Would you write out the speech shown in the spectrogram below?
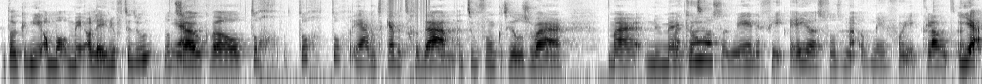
dat ik het niet allemaal meer alleen hoef te doen. Dat Ja. zou ik wel toch, toch, toch, ja, want ik heb het gedaan en toen vond ik het heel zwaar. Maar nu merk Maar toen het. was het meer, de VA was volgens mij ook meer voor je klanten. Ja,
